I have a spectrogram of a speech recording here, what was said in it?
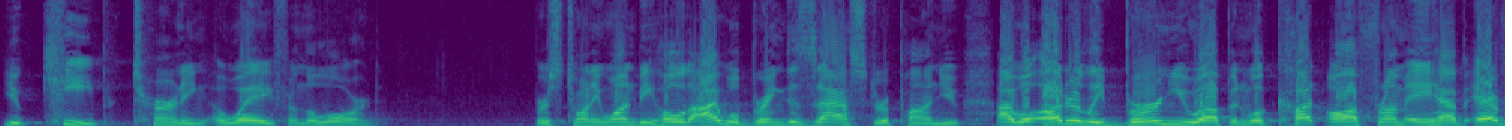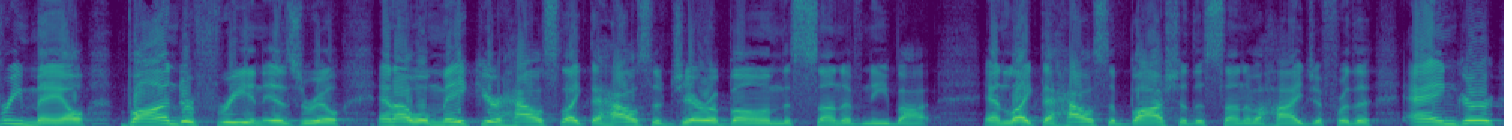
You keep turning away from the Lord. Verse 21 Behold, I will bring disaster upon you. I will utterly burn you up and will cut off from Ahab every male, bond or free in Israel. And I will make your house like the house of Jeroboam, the son of Nebat, and like the house of Baasha, the son of Ahijah. For the anger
